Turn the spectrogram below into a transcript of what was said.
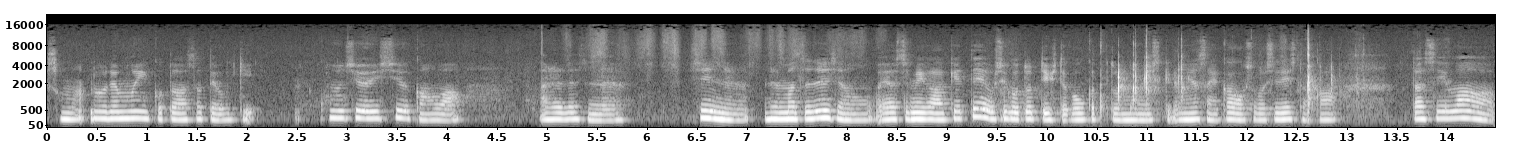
そんなどうでもいいことはさておき。今週1週間はあれですね。新年年末年始のお休みが明けてお仕事っていう人が多かったと思うんですけど皆さんいかがお過ごしでしたか？私は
